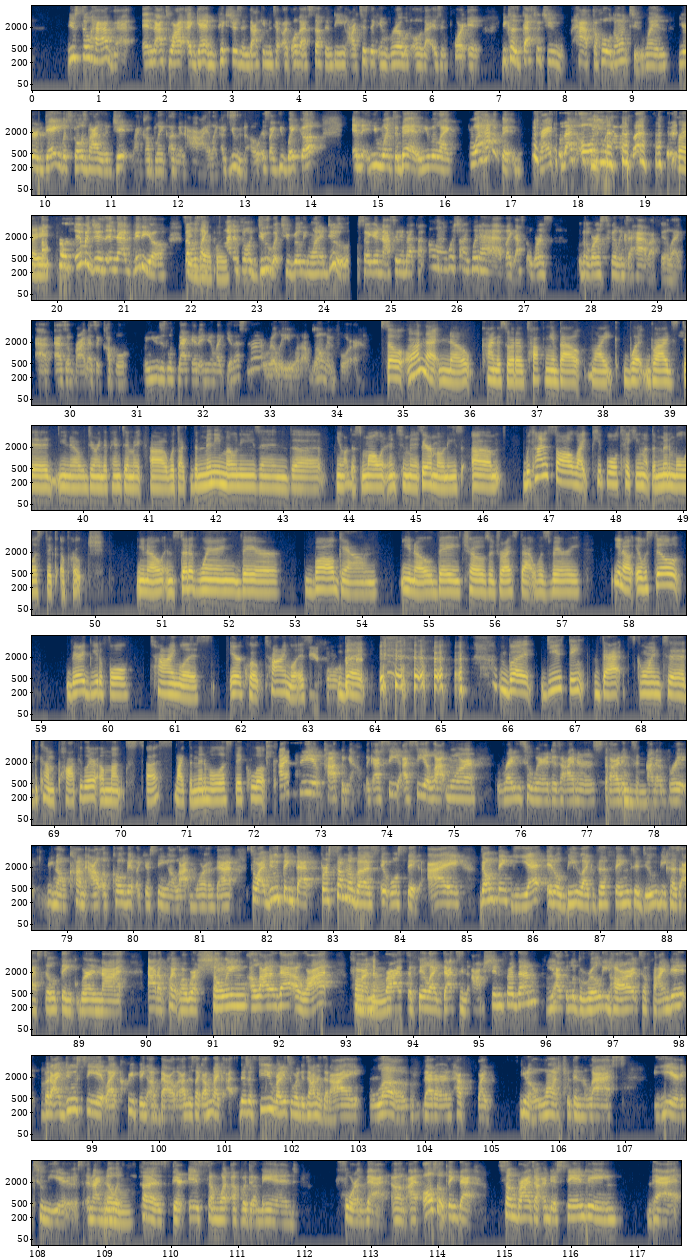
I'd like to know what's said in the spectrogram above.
you still have that. And that's why, again, pictures and documentary, like all that stuff and being artistic and real with all of that is important because that's what you have to hold on to when your day, which goes by legit like a blink of an eye, like you know, it's like you wake up and you went to bed and you were like, what happened? Right. so that's all you have left. right. Those images in that video. So exactly. I was like, might as well do what you really want to do. So you're not sitting back like, oh, I wish I would have. Like that's the worst the worst feeling to have. I feel like as a bride, as a couple, when you just look back at it and you're like, yeah, that's not really what I'm going for. So on that note, kind of sort of talking about like what brides did, you know, during the pandemic, uh, with like the mini monies and the, you know, the smaller intimate ceremonies. Um, we kind of saw like people taking like the minimalistic approach, you know, instead of wearing their ball gown, you know, they chose a dress that was very you know, it was still very beautiful, timeless, air quote timeless. But but do you think that's going to become popular amongst us, like the minimalistic look? I see it popping out. Like I see I see a lot more ready to wear designers starting mm-hmm. to kind of break, you know, come out of COVID. Like you're seeing a lot more of that. So I do think that for some of us, it will stick. I don't think yet it'll be like the thing to do because I still think we're not at a point where we're showing a lot of that a lot for mm-hmm. enough brides to feel like that's an option for them. You have to look really hard to find it. But I do see it like creeping about. I was like, I'm like, there's a few ready to wear designers that I love that are have like you know, launched within the last year, two years. And I know mm-hmm. it's because there is somewhat of a demand for that. Um, I also think that some brides are understanding that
